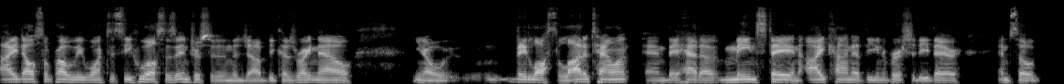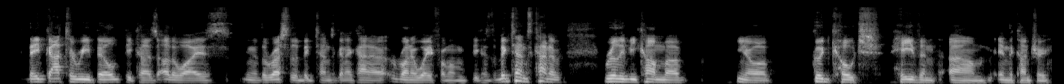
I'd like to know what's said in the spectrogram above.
I'd also probably want to see who else is interested in the job because right now, you know, they lost a lot of talent and they had a mainstay and icon at the university there. And so they've got to rebuild because otherwise, you know, the rest of the Big Ten is going to kind of run away from them because the Big Ten's kind of really become a, you know, a good coach haven um, in the country.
